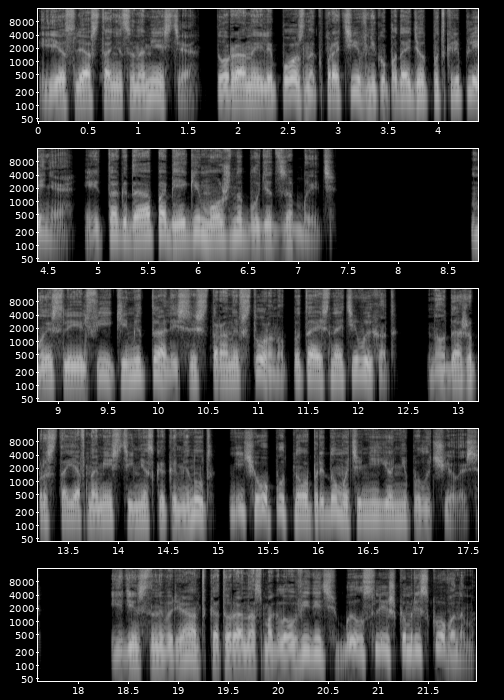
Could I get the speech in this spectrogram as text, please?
Если останется на месте, то рано или поздно к противнику подойдет подкрепление, и тогда о побеге можно будет забыть. Мысли эльфийки метались из стороны в сторону, пытаясь найти выход, но даже простояв на месте несколько минут, ничего путного придумать у нее не получилось. Единственный вариант, который она смогла увидеть, был слишком рискованным.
